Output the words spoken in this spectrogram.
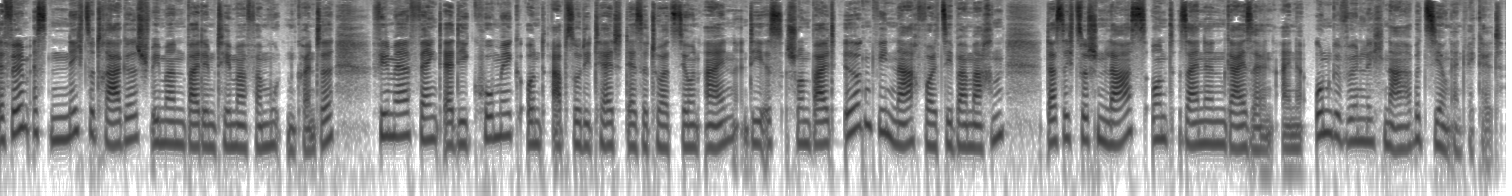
Der Film ist nicht so tragisch, wie man bei dem Thema vermuten könnte. Vielmehr fängt er die Komik und Absurdität der Situation ein, die es schon bald irgendwie nachvollziehbar machen, dass sich zwischen Lars und seinen Geiseln eine ungewöhnlich nahe Beziehung entwickelt.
